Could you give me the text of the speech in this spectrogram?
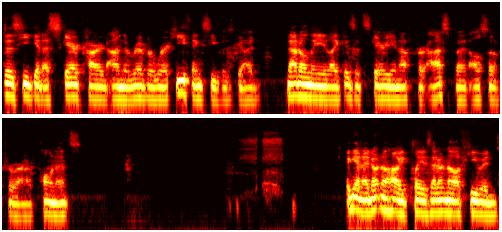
does he get a scare card on the river where he thinks he was good not only like is it scary enough for us but also for our opponents again i don't know how he plays i don't know if he would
